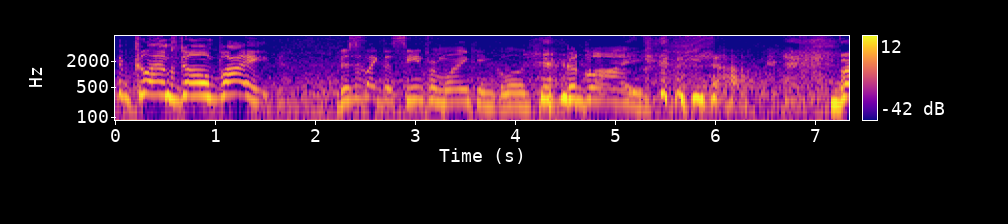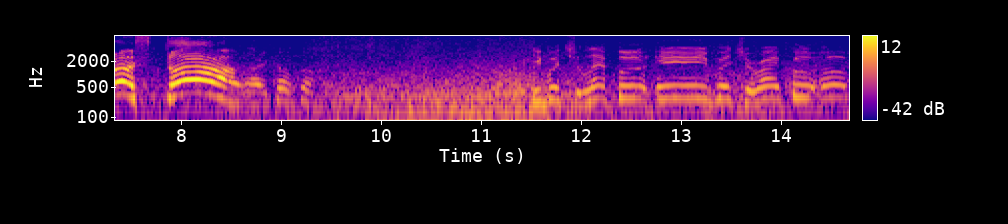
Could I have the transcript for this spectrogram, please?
the clams don't bite. This is like the scene from Lion King, Blonde. Goodbye. Bro, stop. All right, come, come. You put your left foot in, you put your right foot up.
